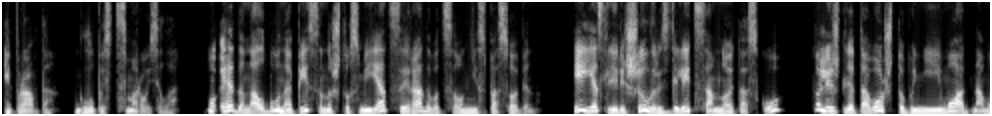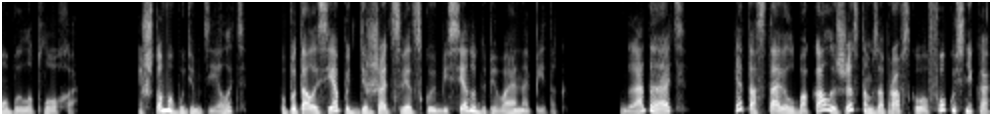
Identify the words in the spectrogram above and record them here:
И правда, глупость сморозила. У Эда на лбу написано, что смеяться и радоваться он не способен. И если решил разделить со мной тоску, то лишь для того, чтобы не ему одному было плохо. И что мы будем делать? Попыталась я поддержать светскую беседу, допивая напиток. Гадать. Эд оставил бокал и жестом заправского фокусника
